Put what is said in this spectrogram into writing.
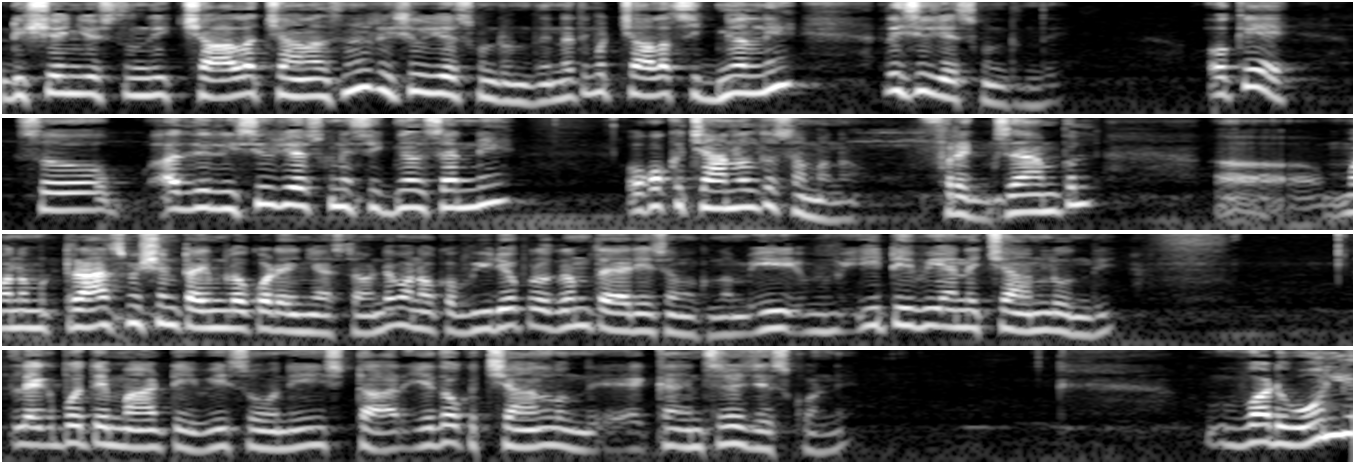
డిష్ ఏం చేస్తుంది? చాలా ఛానల్స్ని రిసీవ్ చేసుకుంటుంది. నథింగ్ బట్ చాలా సిగ్నల్ని రిసీవ్ చేసుకుంటుంది. ఓకే సో అది రిసీవ్ చేసుకునే సిగ్నల్స్ అన్నీ ఒక్కొక్క ఛానల్తో సమానం. ఫర్ ఎగ్జాంపుల్ మనం ట్రాన్స్మిషన్ టైంలో కూడా ఏం చేస్తామంటే మనం ఒక వీడియో ప్రోగ్రామ్ తయారు చేసాం అనుకుందాం. ఈ ఈటీవీ అనే ఛానల్ ఉంది. లేకపోతే మా టీవీ సోనీ స్టార్ ఏదో ఒక ఛానల్ ఉంది. కన్సిడర్ చేసుకోండి. వాడు ఓన్లీ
